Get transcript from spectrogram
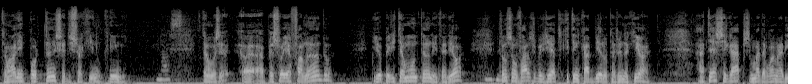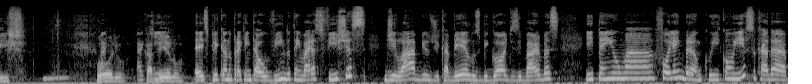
Então, olha a importância disso aqui no crime. Nossa. Então, você- a, a pessoa ia falando e o perito ia montando, entendeu? Então, são vários objetos que tem cabelo, tá vendo aqui, ó? Até chegar por cima do nariz, olho, Aqui, cabelo. é, explicando para quem está ouvindo, tem várias fichas de lábios, de cabelos, bigodes e barbas. E tem uma folha em branco. E com isso, cada,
